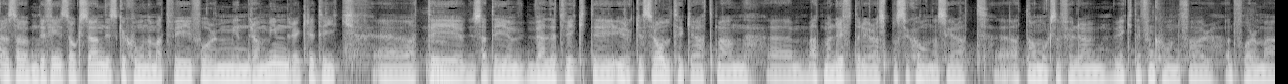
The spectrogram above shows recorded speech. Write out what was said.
alltså, det finns också en diskussion om att vi får mindre och mindre kritik. Eh, att det, mm. Så att det är en väldigt viktig yrkesroll tycker jag, att man, att man lyfter deras position och ser att, att de också fyller en viktig funktion för att forma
